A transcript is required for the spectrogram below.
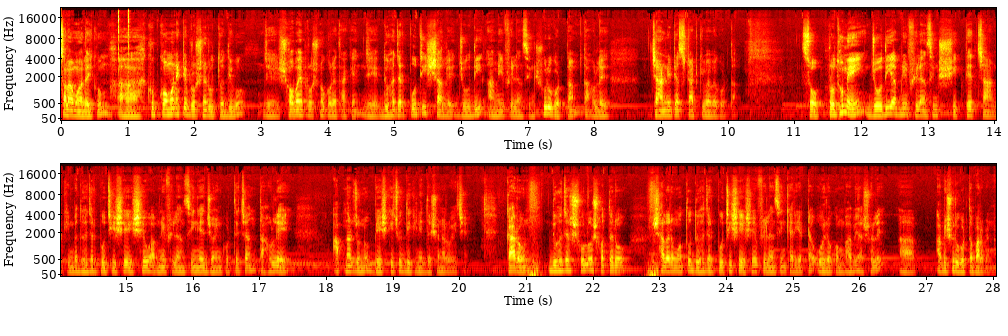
সালামু আলাইকুম। খুব কমন একটি প্রশ্নের উত্তর দিব, যে সবাই প্রশ্ন করে থাকেন যে দু হাজার পঁচিশ সালে যদি আমি ফ্রিল্যান্সিং শুরু করতাম, তাহলে জার্নিটা স্টার্ট কীভাবে করতাম? সো প্রথমেই যদি আপনি ফ্রিল্যান্সিং শিখতে চান, কিংবা দু হাজার পঁচিশে এসেও আপনি ফ্রিল্যান্সিংয়ে জয়েন করতে চান, তাহলে আপনার জন্য বেশ কিছু দিক নির্দেশনা রয়েছে। কারণ দু হাজার ষোলো, সতেরো সালের মতো দু হাজার পঁচিশে এসে ফ্রিল্যান্সিং ক্যারিয়ারটা ওই রকমভাবে আসলে আপনি শুরু করতে পারবেন না।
